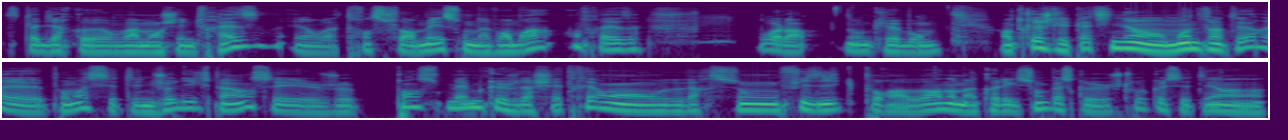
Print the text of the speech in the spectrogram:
C'est-à-dire qu'on va manger une fraise et on va transformer son avant-bras en fraise. Voilà, donc euh, bon. En tout cas, je l'ai platiné en moins de 20 heures et pour moi, c'était une jolie expérience et je pense même que je l'achèterai en version physique pour avoir dans ma collection parce que je trouve que c'était un,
